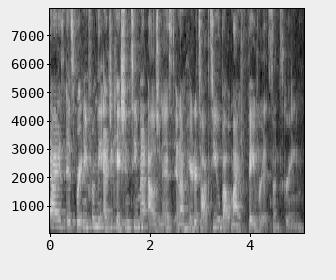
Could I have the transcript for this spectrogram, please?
guys, it's Brittany from the education team at Algenist and I'm here to talk to you about my favorite sunscreen.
